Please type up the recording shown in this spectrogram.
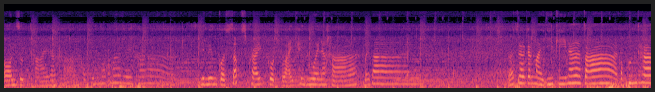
ตอนสุดท้ายนะคะ ขอบคุณมากๆเลยค่ะ อย่าลืมกด subscribe กดไลค์ให้ด้วยนะคะ บ๊ายบาย แล้วเจอกันใหม่ EP หน้าจ้า ขอบคุณค่ะ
